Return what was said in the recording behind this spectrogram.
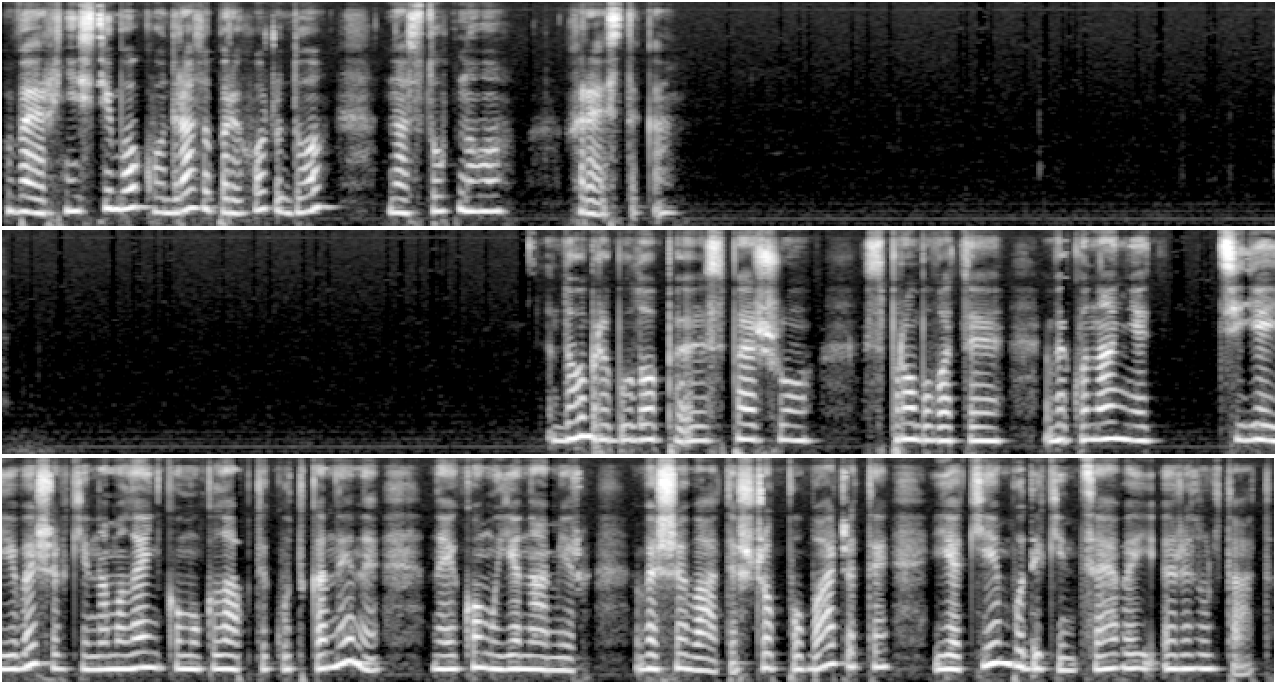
Верхній стібок одразу переходжу до наступного хрестика. Добре було б е, спершу спробувати виконання цієї вишивки на маленькому клаптику тканини, на якому є намір вишивати, щоб побачити, яким буде кінцевий результат.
